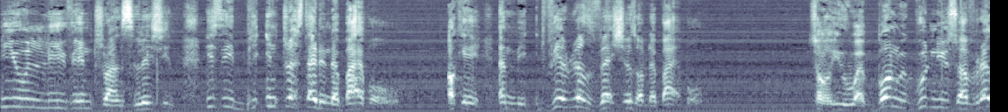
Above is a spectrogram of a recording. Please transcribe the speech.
New Living Translation. You see, be interested in the Bible, okay, and be various versions of the Bible. So you were born with good news, you have read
